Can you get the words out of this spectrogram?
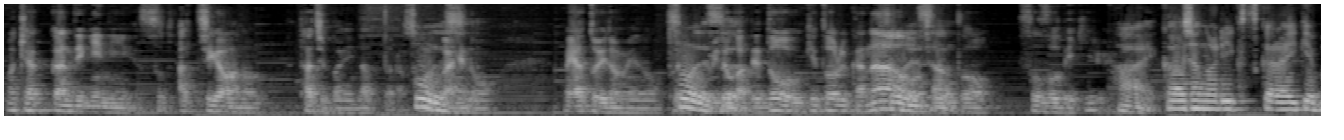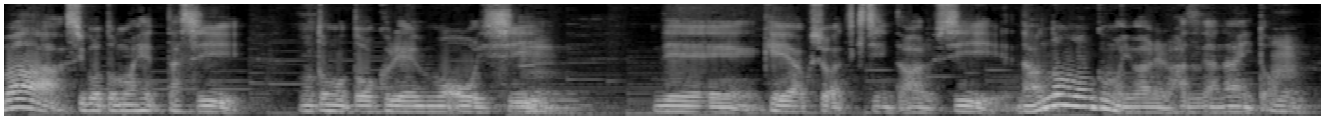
まあ、客観的にそあっち側の立場になったら、今回のまあ雇い止めの取り組みとかでどう受け取るかなをちゃんと想像できる。はい。会社の理屈からいけば、仕事も減ったし、もともとクレームも多いし、うんで、契約書はきちんとあるし、何の文句も言われるはずがないと。うん。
